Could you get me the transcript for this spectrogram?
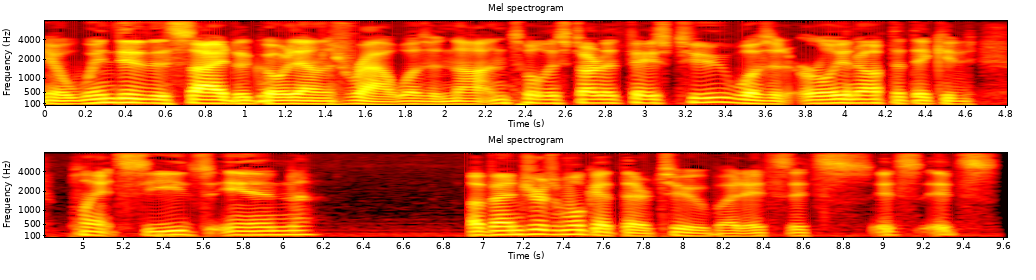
You know, when did they decide to go down this route? Was it not until they started Phase Two? Was it early enough that they could plant seeds in Avengers? And we'll get there too. But it's it's it's it's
